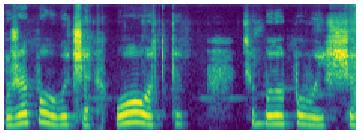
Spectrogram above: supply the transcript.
Уже получше. О, це було повище.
